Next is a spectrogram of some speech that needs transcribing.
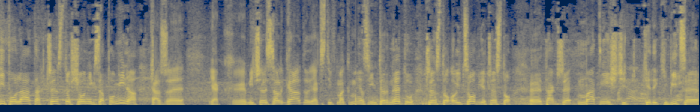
i po latach często się o nich zapomina. Piłkarze jak Michel Salgado, jak Steve McMahon. Z internetu często ojcowie, często e, także matnieści, kiedy kibice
